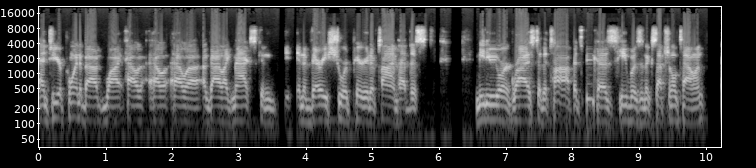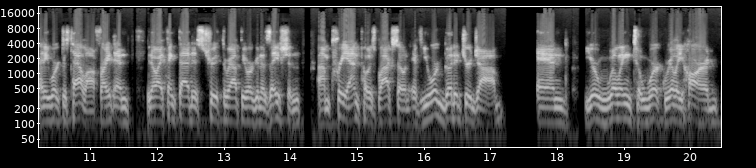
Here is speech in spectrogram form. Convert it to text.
and to your point about why how how how a, a guy like max can in a very short period of time have this meteoric rise to the top it's because he was an exceptional talent and he worked his tail off, right? And you know, I think that is true throughout the organization, um, pre and post Blackstone. If you're good at your job and you're willing to work really hard,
